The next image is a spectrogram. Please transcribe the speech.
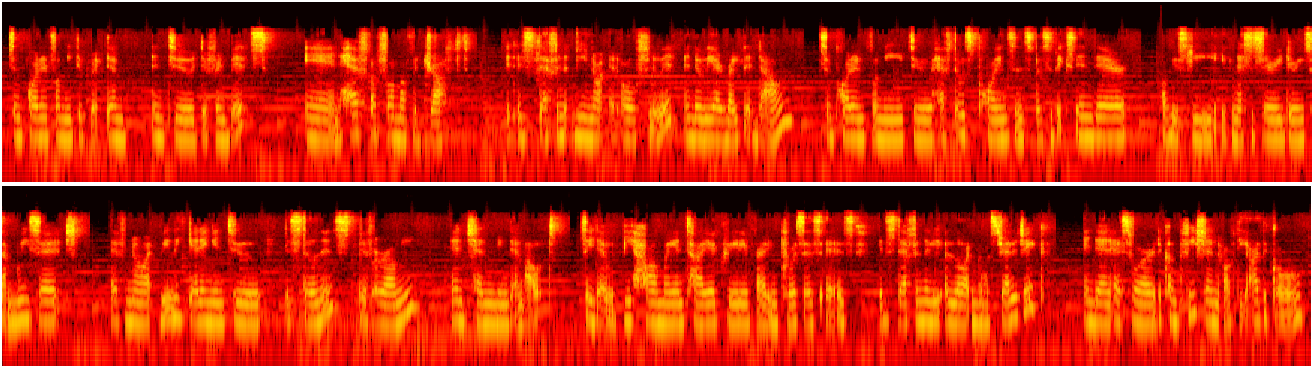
It's important for me to break them into different bits and have a form of a draft. It is definitely not at all fluid in the way I write it down. It's important for me to have those points and specifics in there. Obviously, if necessary, doing some research. If not, really getting into the stillness with Arawme and channeling them out. Say that would be how my entire creative writing process is. It's definitely a lot more strategic and then as for the completion of the article,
